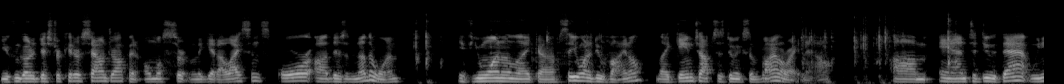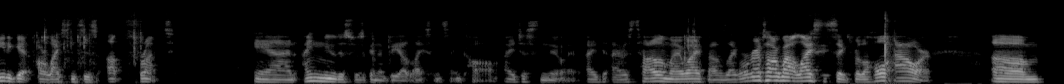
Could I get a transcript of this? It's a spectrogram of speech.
you can go to DistroKid or Soundrop and almost certainly get a license. Or uh, there's another one. If you want to like, uh, say you want to do vinyl, like Game Chops is doing some vinyl right now. Um, and to do that, we need to get our licenses up front. And I knew this was going to be a licensing call. I just knew it. I, I was telling my wife, I was like, we're going to talk about licensing for the whole hour. Um,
